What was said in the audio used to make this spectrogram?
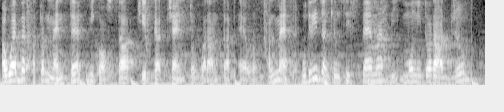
A Weber attualmente mi costa circa 140 euro al mese. Utilizzo anche un sistema di monitoraggio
